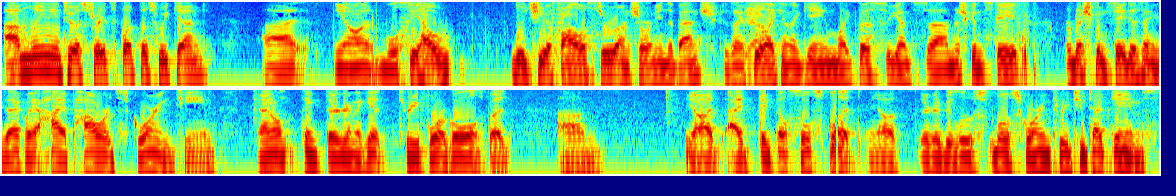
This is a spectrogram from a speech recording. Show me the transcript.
I'm leaning to a straight split this weekend. Uh, you know, we'll see how Lucia follows through on shortening the bench because I yeah. feel like in a game like this against uh, Michigan State, where Michigan State isn't exactly a high-powered scoring team, I don't think they're going to get three, four goals. But um, you know, I, I think they'll still split. You know, they're going to be low, low scoring three two type games.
